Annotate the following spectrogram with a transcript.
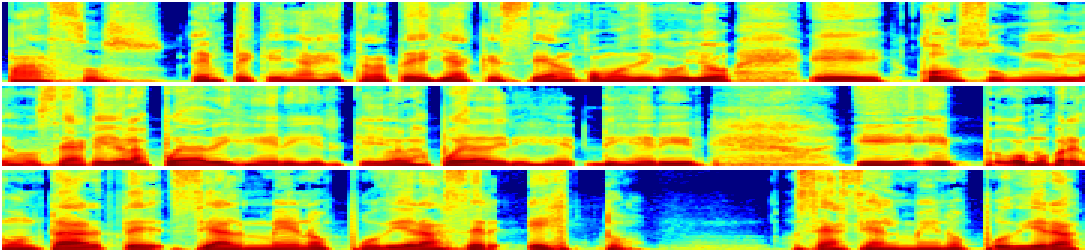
pasos, en pequeñas estrategias que sean, como digo yo, eh, consumibles, o sea, que yo las pueda digerir, que yo las pueda digerir. Y, y como preguntarte si al menos pudiera hacer esto. O sea, si al menos pudiera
